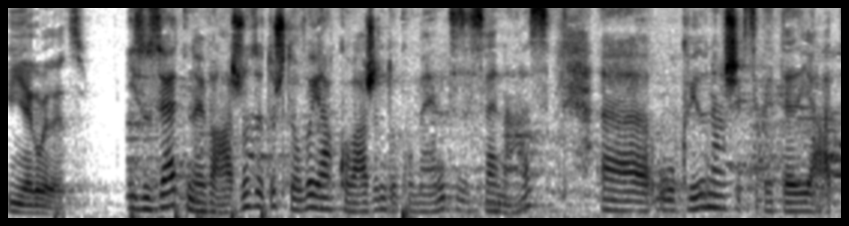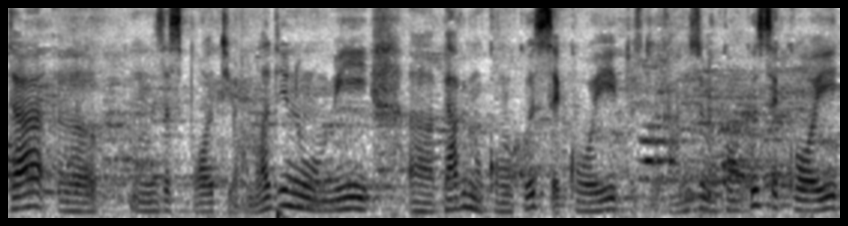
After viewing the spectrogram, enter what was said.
i njegove dece. Izuzetno je važno zato što ovo je jako važan dokument za sve nas. U okviru našeg sekretarijata za sport i omladinu mi pravimo konkurse koji, to jest organizujemo konkurse koji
